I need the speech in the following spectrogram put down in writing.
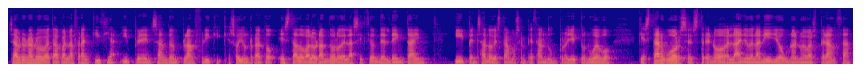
Se abre una nueva etapa en la franquicia y pensando en plan friki que soy un rato, he estado valorando lo de la sección del Dame Time y pensando que estamos empezando un proyecto nuevo, que Star Wars estrenó el año del anillo, una nueva esperanza,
